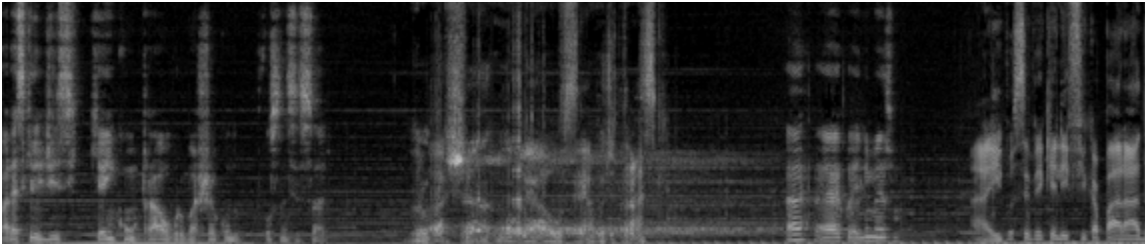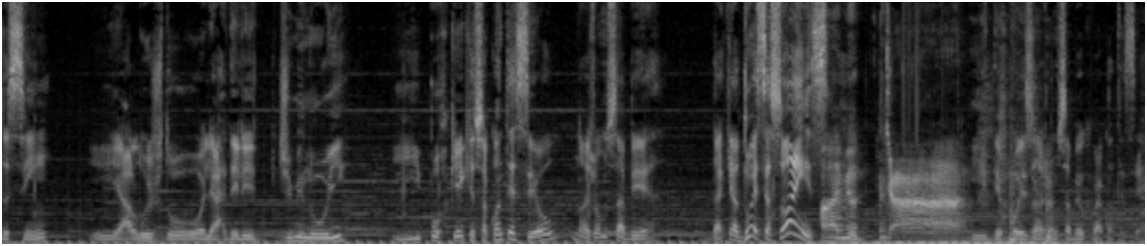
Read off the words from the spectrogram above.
Parece que ele disse que ia encontrar o Grubachan quando fosse necessário. Grubachan não é o servo de Trask? É, é ele mesmo. Aí você vê que ele fica parado assim e a luz do olhar dele diminui. E por que que isso aconteceu, nós vamos saber daqui a duas sessões. Ai, meu Deus. E depois nós vamos saber o que vai acontecer.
